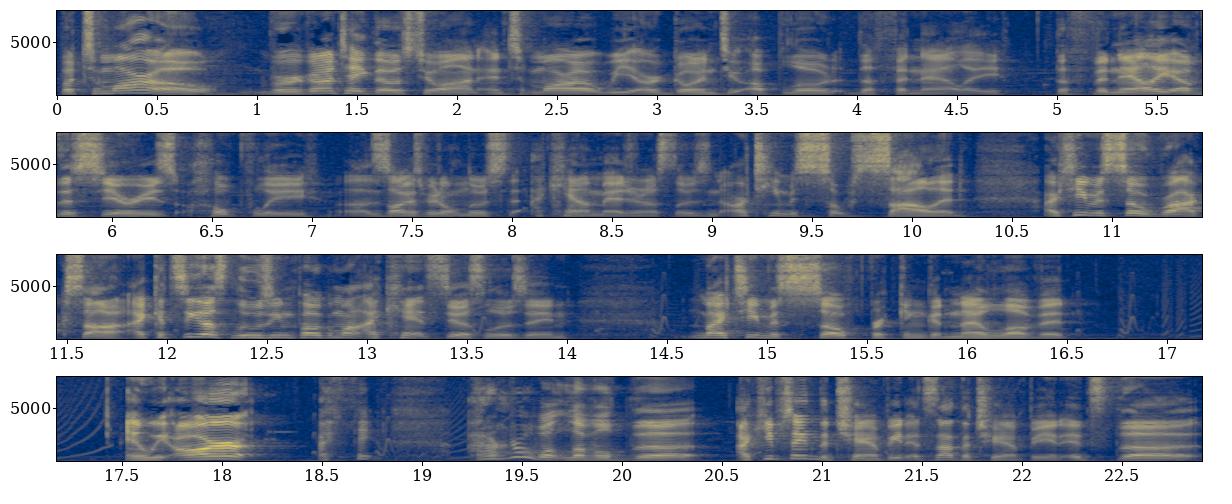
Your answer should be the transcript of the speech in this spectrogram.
But tomorrow, we're gonna take those two on, and tomorrow we are going to upload the finale. The finale of the series, hopefully, as long as we don't lose. I can't imagine us losing. Our team is so solid. Our team is so rock solid. I could see us losing Pokemon. I can't see us losing my team is so freaking good, and I love it. And we are, I think, I don't know what level the, I keep saying the champion. It's not the champion. It's the,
